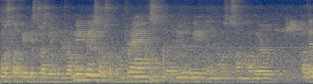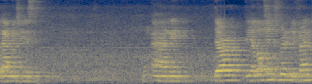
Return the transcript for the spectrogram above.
most of it is translated from English, also from French, a little bit, and also some other other languages. And it, there are, the adoption is very different.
